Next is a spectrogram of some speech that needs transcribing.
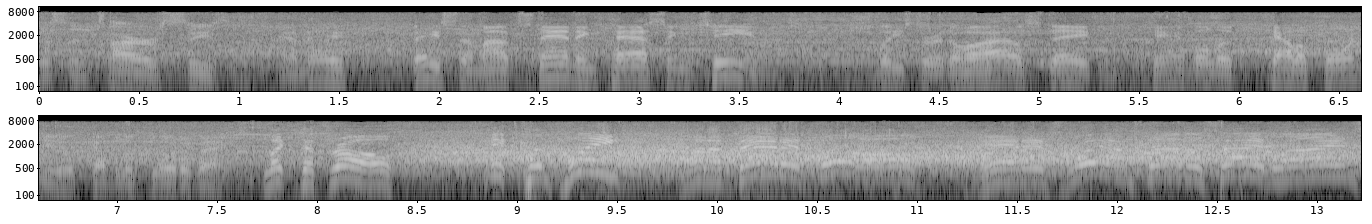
this entire season. And they face some outstanding passing teams. Schlichter at Ohio State, and Campbell at California, a couple of quarterbacks. Flick the throw. It complete on a batted ball, and it's Williams down the sidelines.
